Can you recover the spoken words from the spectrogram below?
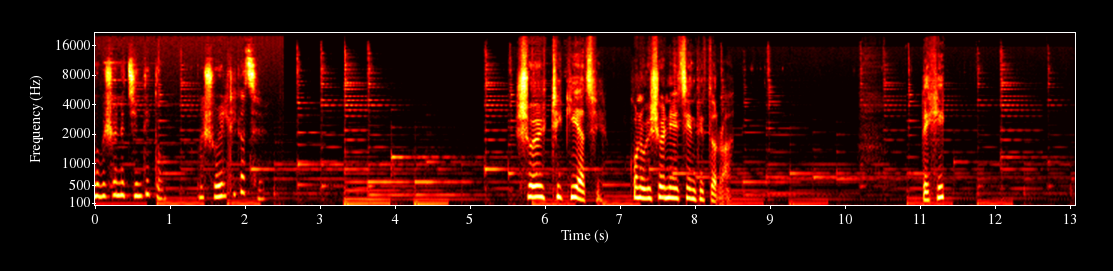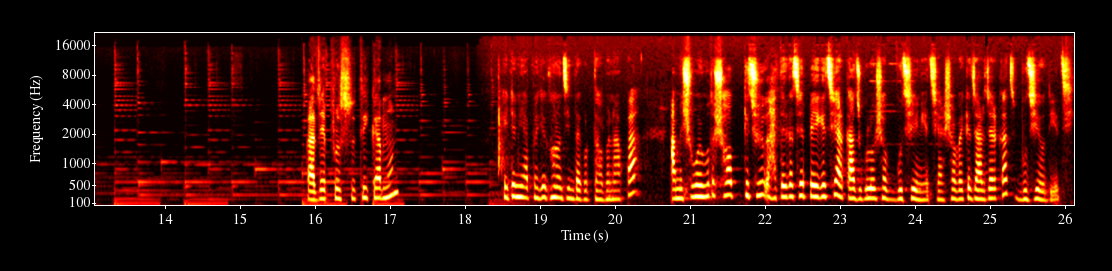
কোনো বিষয় নিয়ে চিন্তিত? আপনার শরীর ঠিক আছে? শরীর ঠিকই আছে। কোনো বিষয় নিয়ে চিন্তিত না। দেখি। কাজের প্রস্তুতি কেমন? এটা নিয়ে আপনাকে কোনো চিন্তা করতে হবে না আপা। আমি সময় মতো সব কিছু হাতের কাছে পেয়ে গেছি আর কাজগুলো সব গুছিয়ে নিয়েছি। আর সবাইকে যার যার কাজ বুঝিয়েও দিয়েছি।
